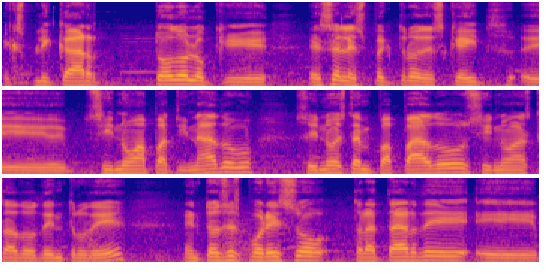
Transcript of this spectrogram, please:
explicar todo lo que es el espectro de skate si no ha patinado, si no está empapado, si no ha estado dentro de. Entonces por eso tratar de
